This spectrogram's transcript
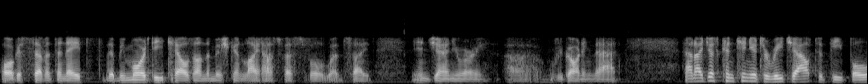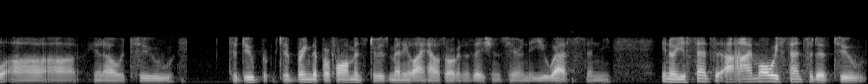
August 7th and 8th. There'll be more details on the Michigan Lighthouse Festival website in January uh, regarding that. And I just continue to reach out to people, uh, you know, to to do to bring the performance to as many lighthouse organizations here in the U.S. And you know, you sense I'm always sensitive to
